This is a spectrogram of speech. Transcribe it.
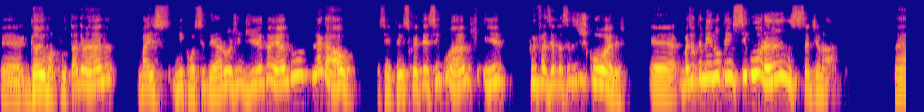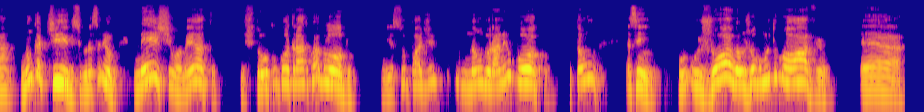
é, ganho uma puta grana, mas me considero hoje em dia ganhando legal. Assim, tenho 55 anos e fui fazendo essas escolhas. É, mas eu também não tenho segurança de nada. Né? Nunca tive segurança nenhuma. Neste momento, estou com um contrato com a Globo. Isso pode não durar nem um pouco. Então, assim, o, o jogo é um jogo muito móvel. É,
